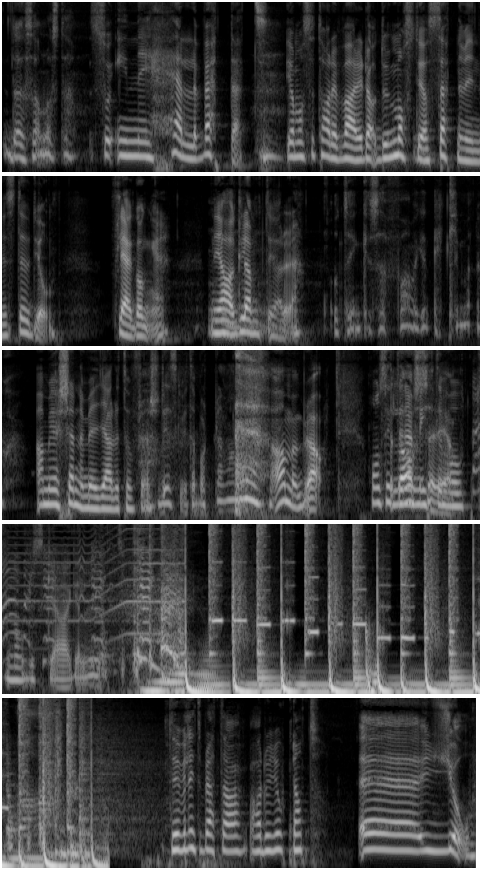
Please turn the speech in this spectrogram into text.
Där samlas det. Så in i helvetet. Jag måste ta det varje dag. Du måste ju ha sett när vi är inne i studion. Flera gånger. Men jag har glömt att göra det. Och tänker så här, fan vilken äcklig människa. Ja, men jag känner mig jävligt ofräsch så det ska vi ta bort bland annat. Ja men bra. Hon sitter här Laser, mitt ja. emot Nordiska galleriet. Du vill inte berätta, har du gjort något? Eh, jo.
